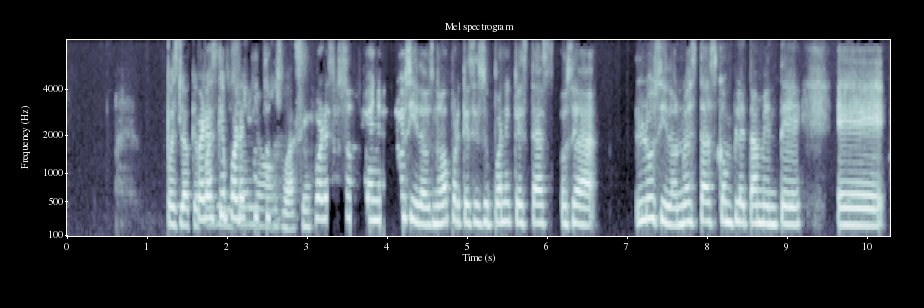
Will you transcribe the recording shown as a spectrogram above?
pues lo que Pero es que por eso, así. por eso son sueños lúcidos, ¿no? Porque se supone que estás, o sea, lúcido, no estás completamente eh,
